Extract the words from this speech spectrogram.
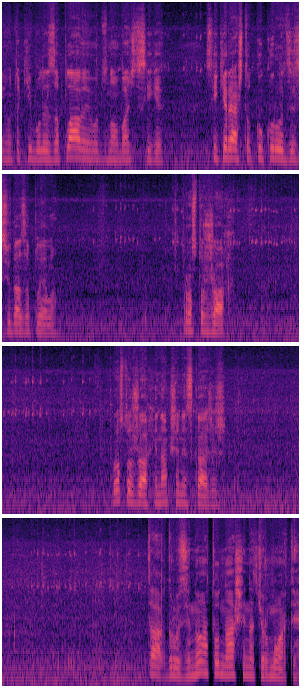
І от такі були заплави, і от знову бачите, скільки, скільки решток кукурудзи сюди заплило. Просто жах. Просто жах, інакше не скажеш. Так, друзі, ну а тут наші натюрморти.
